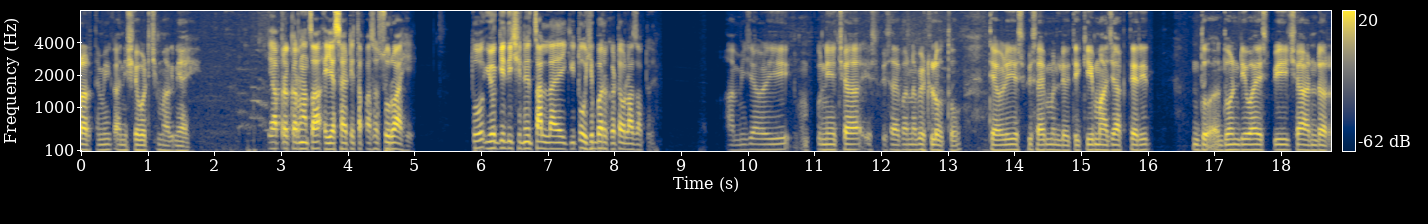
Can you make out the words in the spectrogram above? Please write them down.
प्राथमिक आणि शेवटची मागणी आहे. या प्रकरणाचा एस आय टी तपास सुरू आहे. तो योग्य दिशेने चालला आहे की तोही भरकटवला जातोय? आम्ही ज्यावेळी पुण्याच्या एस पी साहेबांना भेटलो होतो त्यावेळी एस पी साहेब म्हणले होते की माझ्या अखत्यारीत दो दोन डी वाय एस पीच्या अंडर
